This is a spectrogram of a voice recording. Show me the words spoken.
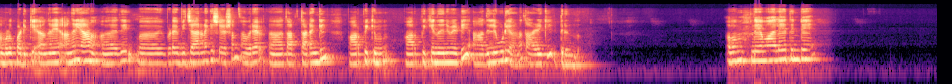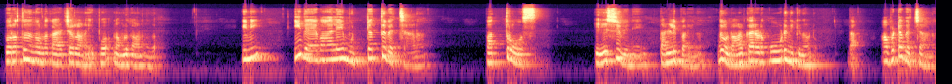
നമ്മൾ പഠിക്ക അങ്ങനെ അങ്ങനെയാണ്. അതായത് ഇവിടെ വിചാരണയ്ക്ക് ശേഷം അവരെ തടങ്കിൽ പാർപ്പിക്കും പാർപ്പിക്കുന്നതിന് വേണ്ടി അതിലൂടെയാണ് താഴേക്ക് ഇട്ടിരുന്നത്. അപ്പം ദേവാലയത്തിന്റെ പുറത്തു നിന്നുള്ള കാഴ്ചകളാണ് ഇപ്പോൾ നമ്മൾ കാണുന്നത്. ഇനി ഈ ദേവാലയ മുറ്റത്ത് വെച്ചാണ് പത്രോസ് യേശുവിനെ തള്ളിപ്പറയുന്നത്. ഇതുകൊണ്ട് ആൾക്കാരവിടെ കൂടി നിൽക്കുന്ന കേട്ടോ ഇതാ അവിടെ വെച്ചാണ്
